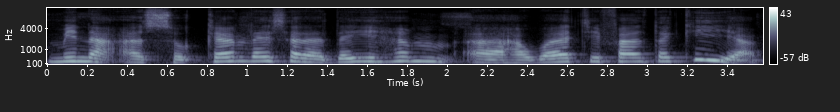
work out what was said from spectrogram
من السكان ليس لديهم آه، هواتف ذكية.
